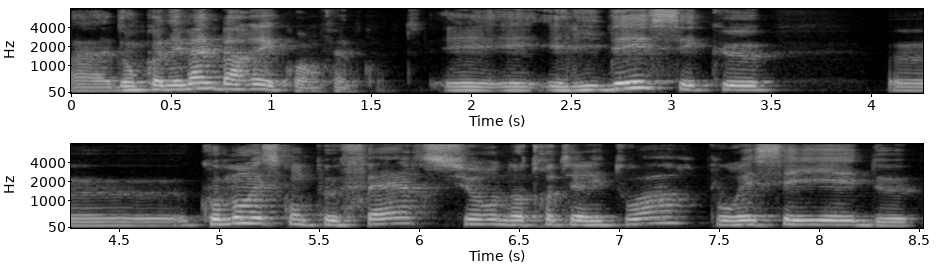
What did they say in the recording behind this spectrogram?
Euh, donc on est mal barré, quoi, en fin de compte. Et, l'idée, c'est que comment est-ce qu'on peut faire sur notre territoire pour essayer de,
